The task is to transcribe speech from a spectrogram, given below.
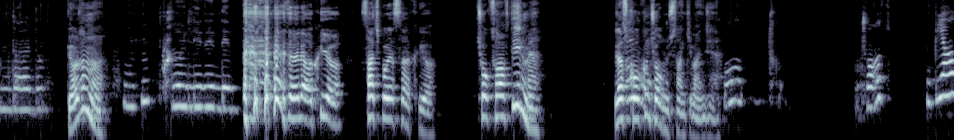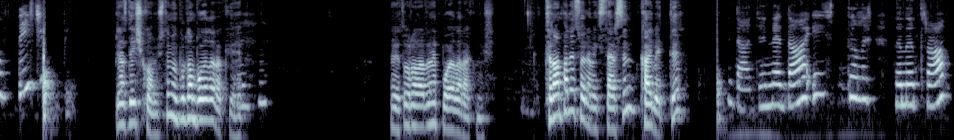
Gördüm. Gördün mü? Hı hı. Öyle akıyor. Saç boyası akıyor. Çok tuhaf değil mi? Biraz korkunç olmuş sanki bence. Bu çok biraz değişik bir. Biraz değişik olmuş değil mi? Buradan boyalar akıyor hep. Evet oralardan hep boyalar akmış. Trump'a ne söylemek istersin? Kaybetti. Bir dahakine daha iyi çalıştığını Trump.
